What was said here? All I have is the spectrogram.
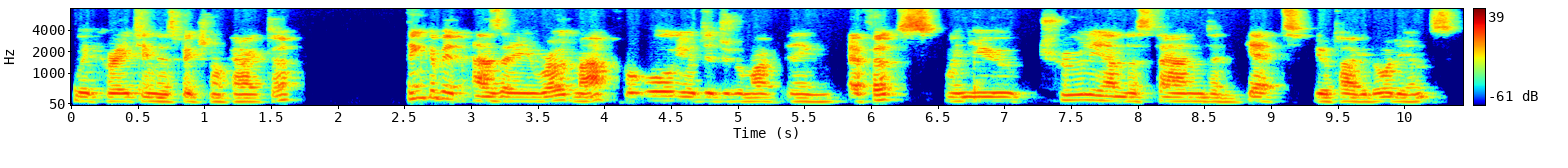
with creating this fictional character? Think of it as a roadmap for all your digital marketing efforts. When you truly understand and get your target audience,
